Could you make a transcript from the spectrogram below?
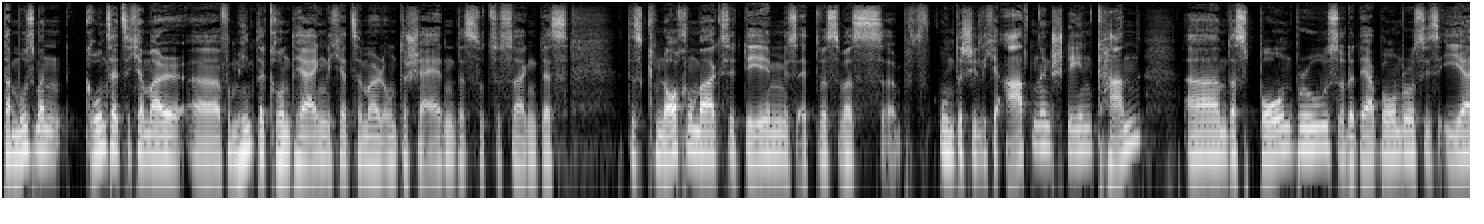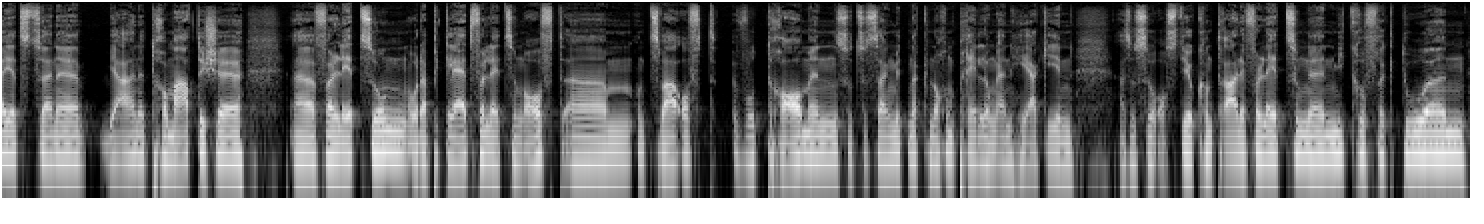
da muss man grundsätzlich einmal äh, vom Hintergrund her eigentlich jetzt einmal unterscheiden, dass sozusagen das das Knochenmarksödem ist etwas, was auf äh, unterschiedliche Arten entstehen kann. Ähm, das Bone Bruise oder der Bone Bruise ist eher jetzt so eine, ja, eine traumatische äh, Verletzung oder Begleitverletzung oft. Ähm, und zwar oft, wo Traumen sozusagen mit einer Knochenprellung einhergehen. Also so osteokontrale Verletzungen, Mikrofrakturen,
